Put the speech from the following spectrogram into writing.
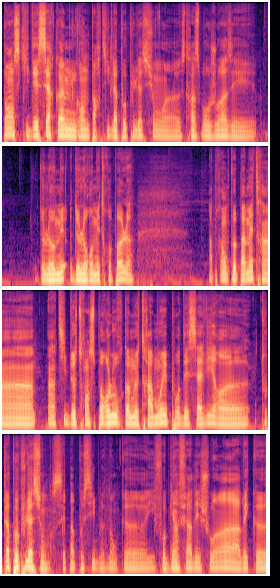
pense qu'il dessert quand même une grande partie de la population euh, strasbourgeoise et de l'Eurométropole. Après, on peut pas mettre un, type de transport lourd comme le tramway pour desservir euh, toute la population. C'est pas possible. Donc, euh, il faut bien faire des choix avec euh,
